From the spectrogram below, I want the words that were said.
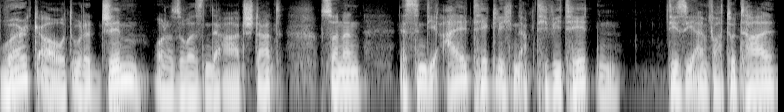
Workout oder Gym oder sowas in der Art statt, sondern es sind die alltäglichen Aktivitäten, die sie einfach total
